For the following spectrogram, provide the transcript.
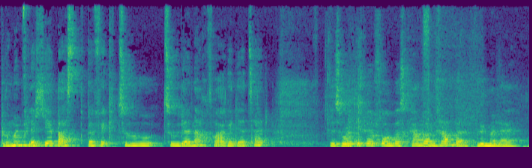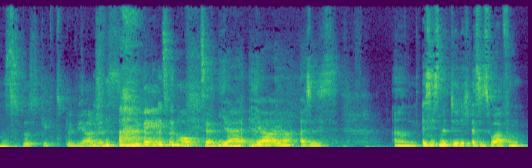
Blumenfläche passt perfekt zu, zu der Nachfrage derzeit. Das wollte ich gerade fragen, was kann man haben bei Blümelei? Was, was gibt es bei dir alles? Events und Hochzeiten? Ja, ja, ja. ja. Also es, ähm, es ist natürlich, also es war von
